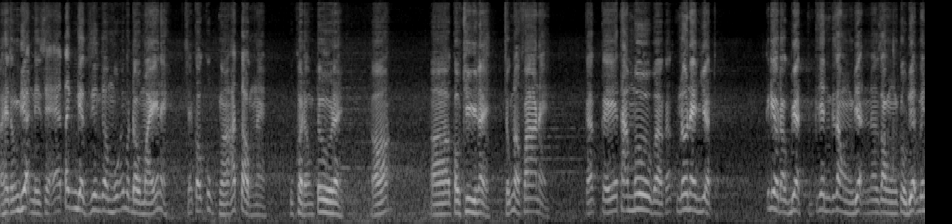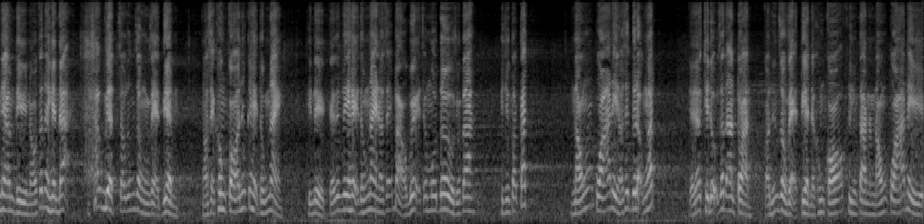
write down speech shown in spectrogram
Ở hệ thống điện này sẽ tách biệt riêng cho mỗi một đầu máy này sẽ có cục át tổng này cục khởi động từ này. Đó à, cầu trì này chống đảo pha này các cái tham mơ và các lơ nền nhiệt. Cái điều đặc biệt trên cái dòng điện, dòng tủ điện bên em thì nó rất là hiện đại, khác biệt so với những dòng rẻ tiền. Nó sẽ không có những cái hệ thống này. Thì để cái hệ thống này nó sẽ bảo vệ cho motor của chúng ta khi chúng ta cắt. Nóng quá thì nó sẽ tự động ngắt. Đấy là chế độ rất an toàn. Còn những dòng rẻ tiền là không có. Khi chúng ta nóng quá thì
